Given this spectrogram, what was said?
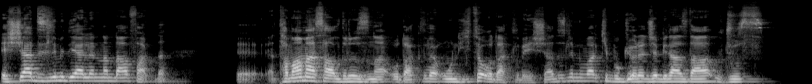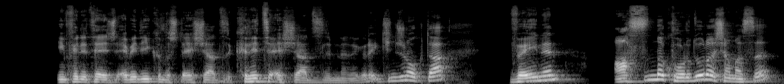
eşya dizilimi diğerlerinden daha farklı. E, tamamen saldırı hızına odaklı ve on hit'e odaklı bir eşya dizilimi var ki bu görece biraz daha ucuz. Infinity Edge, ebedi kılıçlı eşya dizilimi, crit eşya dizilimlerine göre. İkinci nokta Vayne'in aslında koridor aşaması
